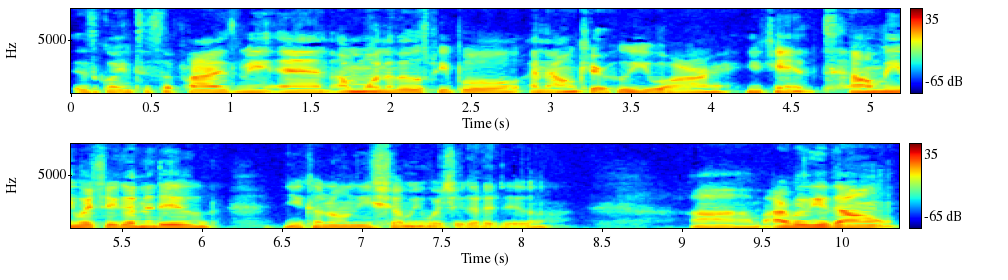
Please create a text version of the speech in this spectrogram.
It's going to surprise me. And I'm one of those people, and I don't care who you are. You can't tell me what you're going to do. You can only show me what you're going to do. Um, I really don't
